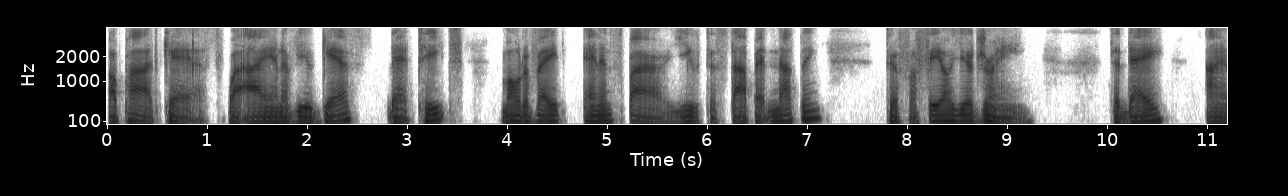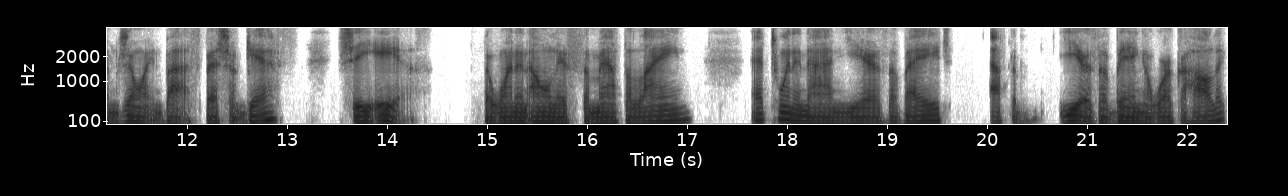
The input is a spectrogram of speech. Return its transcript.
a podcast where I interview guests that teach, motivate, and inspire you to stop at nothing to fulfill your dream. Today, I am joined by a special guest. She is the one and only Samantha Lane. At 29 years of age, after years of being a workaholic,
